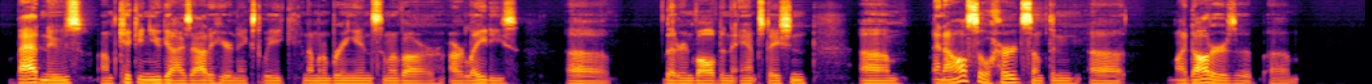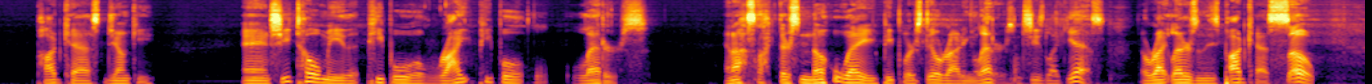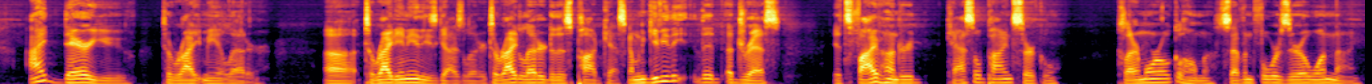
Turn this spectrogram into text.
bad news. I'm kicking you guys out of here next week, and I'm going to bring in some of our our ladies uh, that are involved in the amp station. Um, and I also heard something. Uh, my daughter is a, podcast junkie, and she told me that people will write people letters. And I was like, "There's no way people are still writing letters." And she's like, "Yes, they'll write letters in these podcasts." So I dare you to write me a letter, uh, to write any of these guys a letter, to write a letter to this podcast. I'm going to give you the, the address. It's 500 Castle Pine Circle, Claremore, Oklahoma, 74019.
